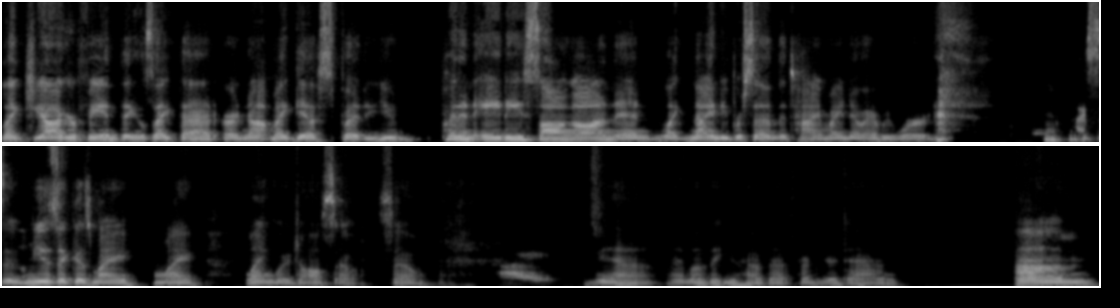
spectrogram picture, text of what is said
like geography and things like that are not my gifts but you put an 80s song on and like 90% of the time i know every word. So music is my my language also so. Yeah i love that you have that from your dad. Um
